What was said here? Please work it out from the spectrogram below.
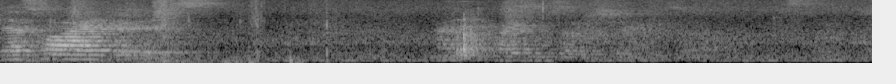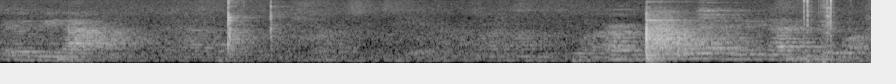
That's why it is. I didn't price them so extreme, so. It would be that one. Or, maybe that's a good one.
